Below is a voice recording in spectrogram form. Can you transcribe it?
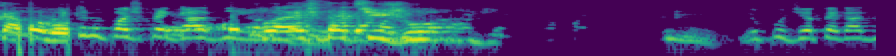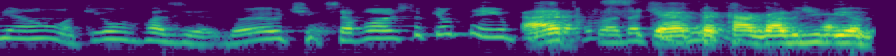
Cara, que não pode pegar avião. Floresta da Tijuca. Não podia pegar avião. O que eu vou fazer? Eu tinha que ser a floresta que eu tenho. Ah, é, é cagado de medo.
